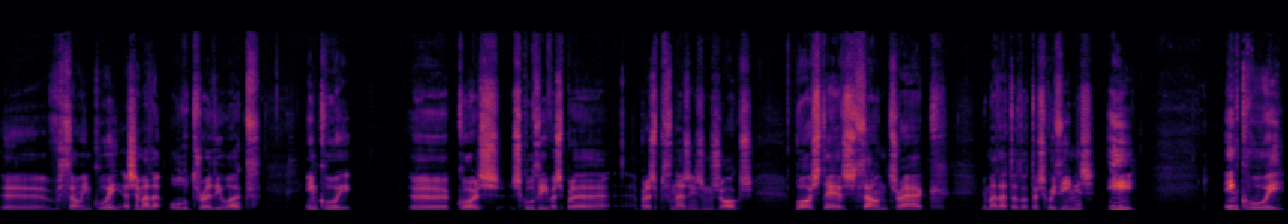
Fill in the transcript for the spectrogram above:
eh, versão inclui? A chamada Ultra Deluxe. Inclui eh, cores exclusivas para, para as personagens nos jogos, pósteres, soundtrack e uma data de outras coisinhas. E inclui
